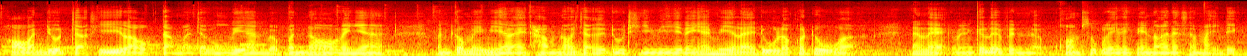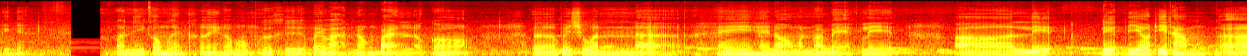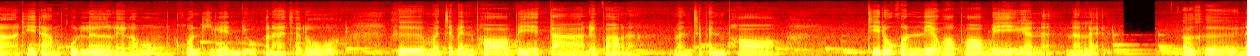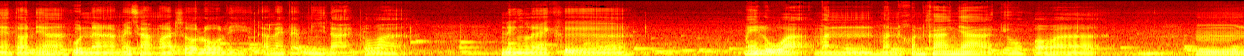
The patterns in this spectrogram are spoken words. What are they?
พอวันหยุดจากที่เรากลับมาจากโรงเรียนแบบบ้านนอกอะไรเงี้ย มันก็ไม่มีอะไรทำนอกจากเออดูทีวีอะไรเงี้ยมีอะไรดูเราก็ดูอะนั่นแหละ มันก็เลยเป็นแบบความสุขเล็กๆน้อยๆในสมัยเด็กอะไรเงี้ยวันนี้ก็เหมือนเคยครับผมก็คือไปบานน้องบันแล้วก็เออไปชวนอ่าให้ให้น้องมันมาแบกเลดเอ่อเลด เลดเดียวที่ทำที่ทำคูลเลอร์เลยครับผมคนที่เล่นอยู่ก็น่าจะรู้ คือมันจะเป็นพ่อเบต้าหรือเปล่านะ มันจะเป็นพ่อที่ทุกคนเรียกว่าพ่อเบกันนะนั่นแหละ ก็คือในตอนนี้คุณนาไม่สามารถโซโล่ลีดอะไรแบบนี้ได้ เพราะว่าหนึ่งเลยคือ ไม่รู้อะมันมันค่อนข้างยากอยู่ เพราะว่า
